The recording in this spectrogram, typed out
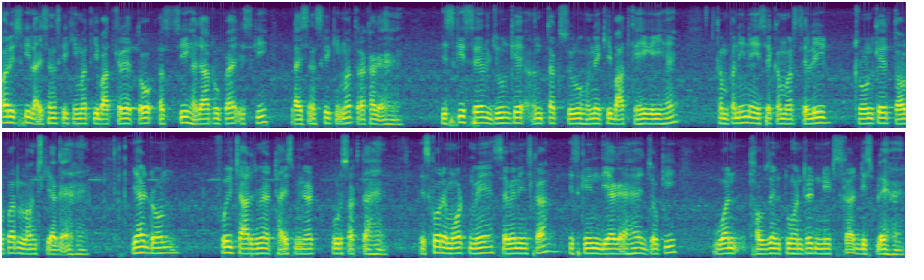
और इसकी लाइसेंस की कीमत की बात करें तो अस्सी हज़ार रुपये इसकी लाइसेंस की कीमत रखा गया है। इसकी सेल जून के अंत तक शुरू होने की बात कही गई है। कंपनी ने इसे कमर्शियली ड्रोन के तौर पर लॉन्च किया गया है। यह ड्रोन फुल चार्ज में 28 मिनट उड़ सकता है। इसको रिमोट में 7 इंच का स्क्रीन दिया गया है, जो कि 1200 नीट्स का डिस्प्ले है।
